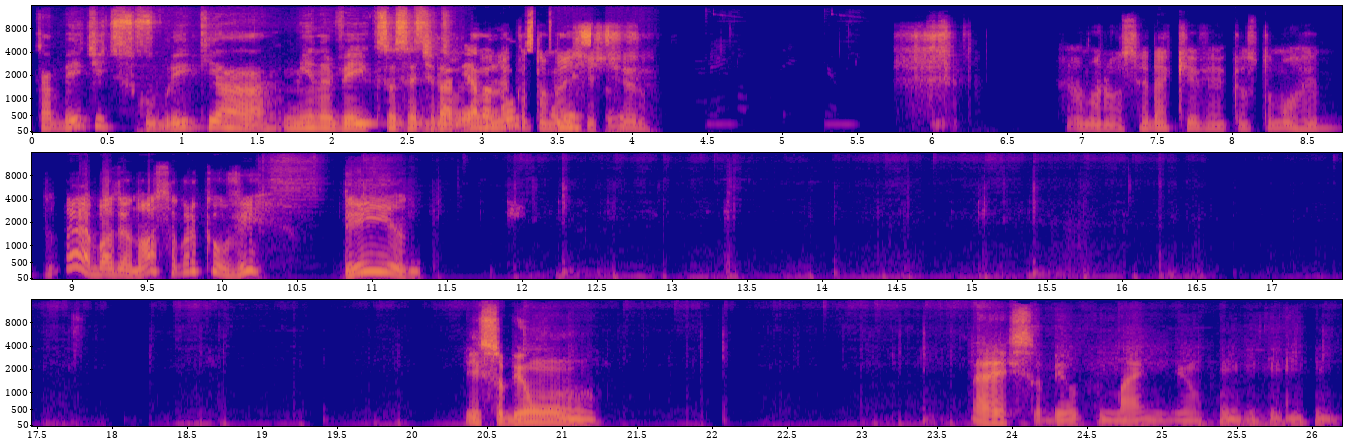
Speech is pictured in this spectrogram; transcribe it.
Acabei de descobrir que a mina veículo, se você atirar nela, não que eu tomei esse tiro. Ah, mano, vou sair daqui, velho, que eu estou morrendo. É, base nossa, agora que eu vi. Damn. Ih, subiu um. É, subiu mais nenhum.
